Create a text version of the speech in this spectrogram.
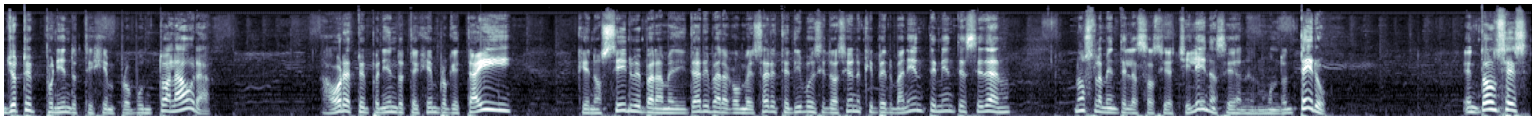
Yo estoy poniendo este ejemplo puntual ahora. Ahora estoy poniendo este ejemplo que está ahí, que nos sirve para meditar y para conversar este tipo de situaciones que permanentemente se dan, no solamente en la sociedad chilena, se dan en el mundo entero. Entonces,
